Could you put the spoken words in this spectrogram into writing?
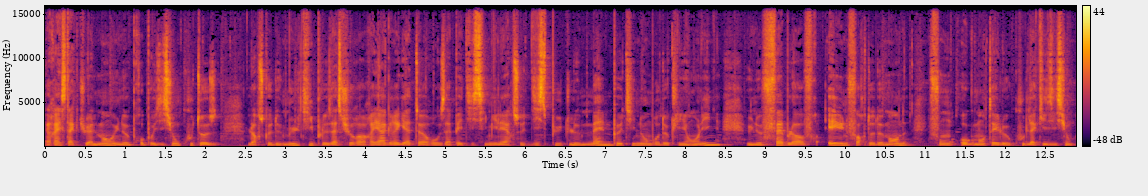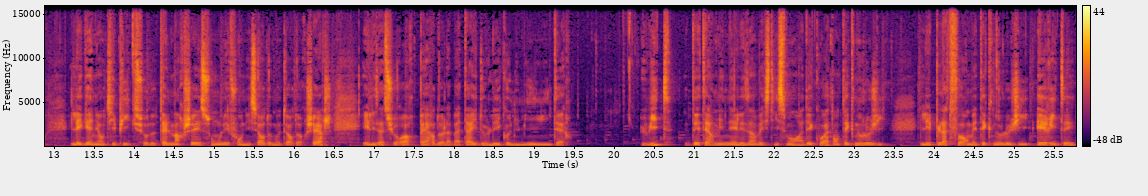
reste actuellement une proposition coûteuse. Lorsque de multiples assureurs et agrégateurs aux appétits similaires se disputent le même petit nombre de clients en ligne, une faible offre et une forte demande font augmenter le coût de l'acquisition. Les gagnants typiques sur de tels marchés sont les fournisseurs de moteurs de recherche et les assureurs perdent la bataille de l'économie unitaire. 8. Déterminer les investissements adéquats en technologie. Les plateformes et technologies héritées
